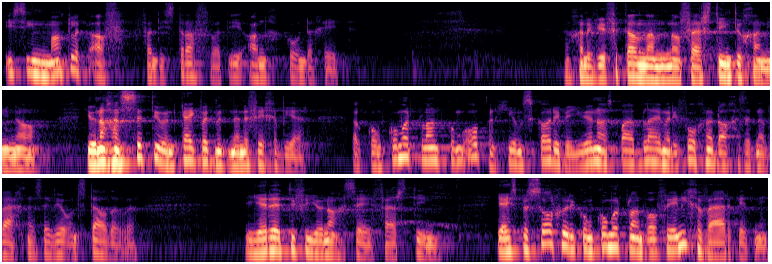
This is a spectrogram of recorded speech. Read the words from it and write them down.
U sien maklik af van die straf wat u aangekondig het. Nou gaan ek weer vertel na, na vers 10 toe gaan hierna. Jonah gaan sit toe en kyk wat met Ninive gebeur. 'n Komkommerplant kom op en gee hom skadu. Jonah is baie bly, maar die volgende dag is dit nou weg, nou sy weer ontstel daaroor. Die Here het toe vir Jonah gesê vers 10: Jy is besorg oor die komkommerplant waarvoor jy nie gewerk het nie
